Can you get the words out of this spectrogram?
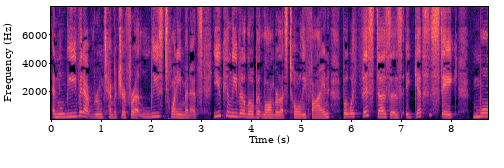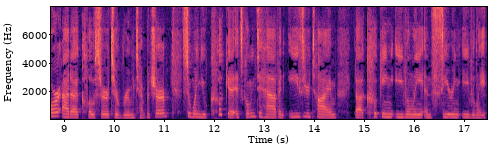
and leave it at room temperature for at least 20 minutes. You can leave it a little bit longer, that's totally fine. But what this does is it gets the steak more at a closer to room temperature. So when you cook it, it's going to have an easier time uh, cooking evenly and searing evenly.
